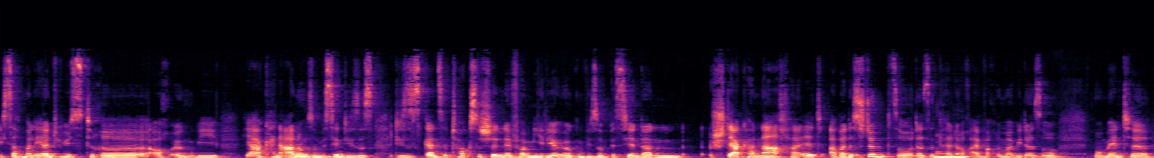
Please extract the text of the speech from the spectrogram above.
ich sag mal eher düstere, auch irgendwie, ja, keine Ahnung, so ein bisschen dieses, dieses ganze Toxische in der Familie irgendwie so ein bisschen dann stärker nachhalt. Aber das stimmt so. Da sind halt mhm. halt auch einfach immer wieder so Momente,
